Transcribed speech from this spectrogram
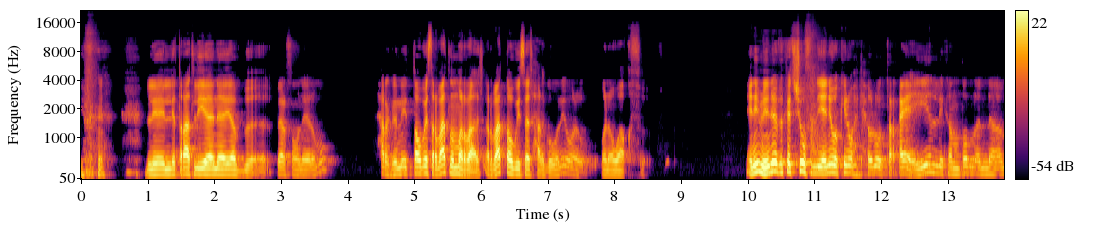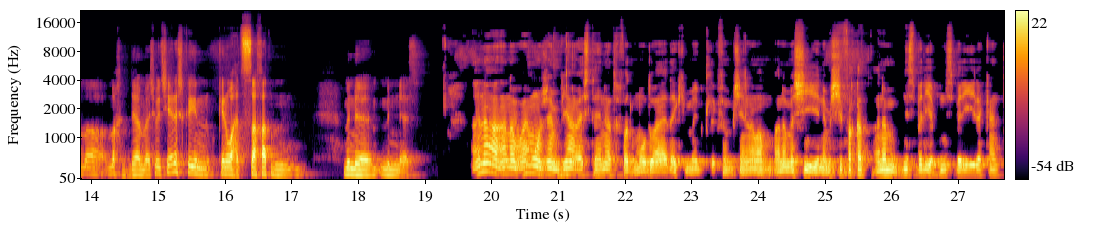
اللي طرات لي أنايا personnellement حرقني الطوبيس اربعه المرات. اربعه طوبيسات حرقوني وأنا واقف. يعني من هنا كتشوف يعني كاين واحد الحلول ترقيعية اللي كنظن أنها ما ما خداماش. وهادشي علاش كاين كاين واحد السخط من من, من الناس. أنا أنا vraiment j'aime bien rester neutre في هذا الموضوع هذا كما قلت لك فهمتي أنا أنا ماشي أنا ماشي فقط أنا بالنسبة لي بالنسبة لي إلا كانت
